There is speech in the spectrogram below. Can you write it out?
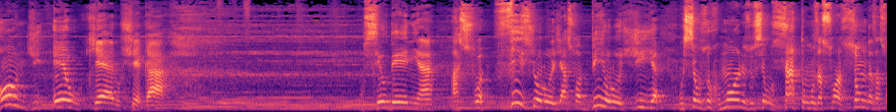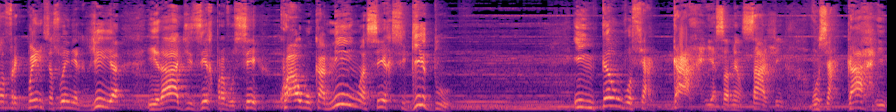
Onde eu quero chegar? O seu DNA, a sua fisiologia, a sua biologia, os seus hormônios, os seus átomos, as suas ondas, a sua frequência, a sua energia, irá dizer para você qual o caminho a ser seguido. E então você agarre essa mensagem, você agarre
